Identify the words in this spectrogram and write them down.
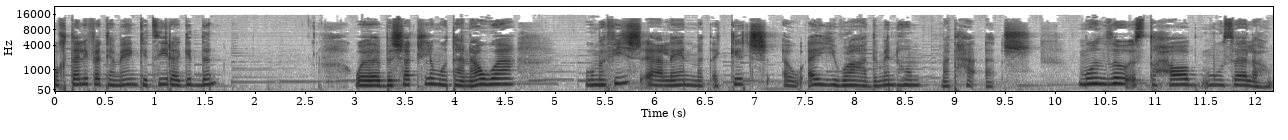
مختلفة كمان كتيرة جدا وبشكل متنوع ومفيش إعلان ما تأكدش أو أي وعد منهم ما تحققش. منذ اصطحاب موسى لهم.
